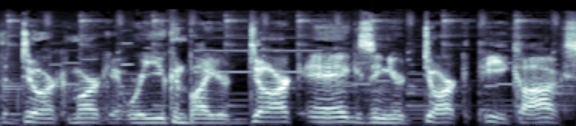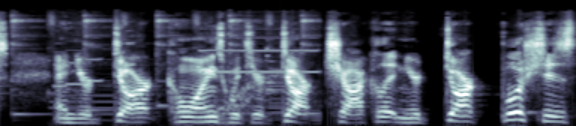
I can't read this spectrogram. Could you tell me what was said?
The dark market where you can buy your dark eggs and your dark peacocks and your dark coins with your dark chocolate and your dark bushes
